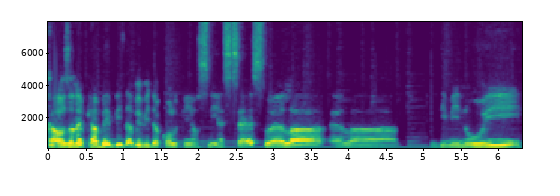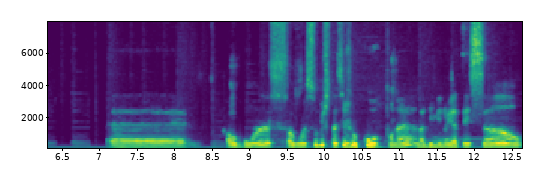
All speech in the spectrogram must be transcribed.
Causa, né? Porque a bebida, a bebida alcoólica em assim, excesso, ela, ela diminui é, algumas, algumas substâncias no corpo, né? Ela diminui a tensão,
